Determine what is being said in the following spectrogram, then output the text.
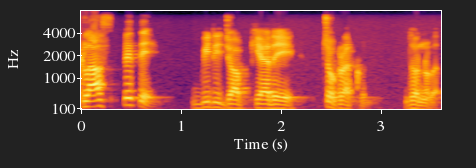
ক্লাস পেতে বিডি জব কেয়ারে চোখ রাখুন। ধন্যবাদ।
